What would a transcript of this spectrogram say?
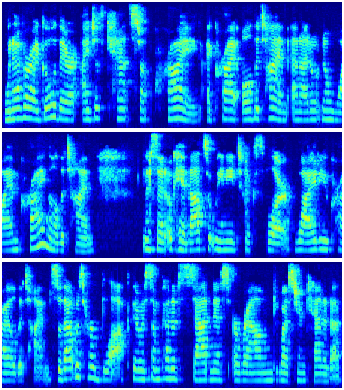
whenever I go there, I just can't stop crying. I cry all the time and I don't know why I'm crying all the time. And I said, okay, that's what we need to explore. Why do you cry all the time? So that was her block. There was some kind of sadness around Western Canada.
